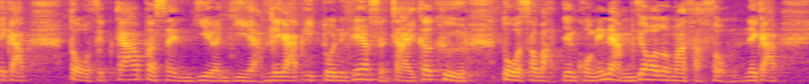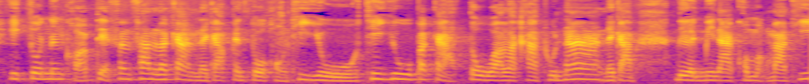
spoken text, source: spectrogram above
นะครับโต 19%เยือนเยียนะครับอีกตัวนึงที่น่าสนใจก็คือตัว SAWAD ยังคงแนะนำย่อลงมาสะสมนะครับอีกตัวหนึ่งขออัปเดตสั้นๆแล้วกันนะครับเป็นตัวของ TU TU ประกาศตัวราคาทูน่านะครับเดือนมีนาคมออกมาที่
